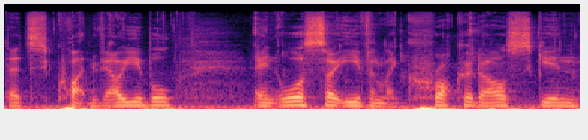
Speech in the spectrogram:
that's quite valuable. And also even like crocodile skin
